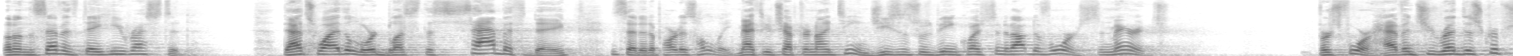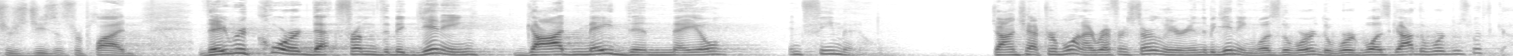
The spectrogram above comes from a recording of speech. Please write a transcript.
But on the seventh day he rested. That's why the Lord blessed the Sabbath day and set it apart as holy. Matthew chapter 19. Jesus was being questioned about divorce and marriage. Verse 4 Haven't you read the scriptures? Jesus replied. They record that from the beginning, God made them male and female. John chapter 1, I referenced earlier, in the beginning was the Word, the Word was God, the Word was with God.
